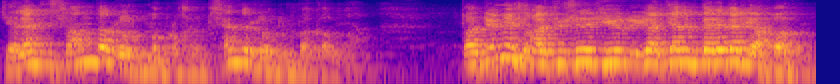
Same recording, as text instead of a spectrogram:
Gelen insanı da zor durumda bırakırım. Sen de zor durumda kalma. Da demiyor ki ay köşede yiyordu. Ya gelin beraber yapalım.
